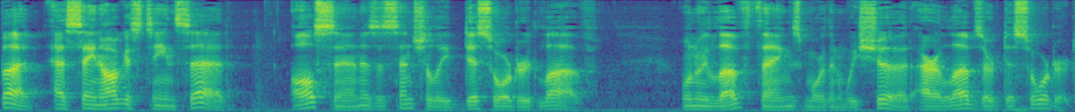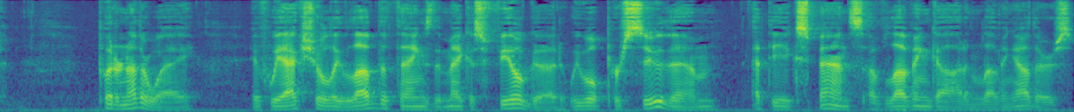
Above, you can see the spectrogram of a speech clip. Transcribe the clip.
But, as St. Augustine said, all sin is essentially disordered love. When we love things more than we should, our loves are disordered. Put another way, if we actually love the things that make us feel good, we will pursue them at the expense of loving God and loving others.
